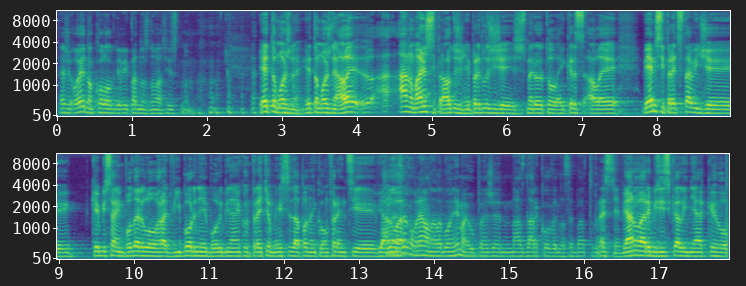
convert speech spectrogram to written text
Takže o jedno kolo, kde vypadnú znova s Houstonom. Je to možné, je to možné, ale áno, máš si pravdu, že nepredlží, že smeruje to Lakers, ale viem si predstaviť, že keby sa im podarilo hrať výborne, boli by na nejakom treťom mieste západnej konferencie v januári. To je celkom reálne, lebo nemajú úplne, že nás Darkov vedľa seba. Tu... Presne, v januári by získali nejakého,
